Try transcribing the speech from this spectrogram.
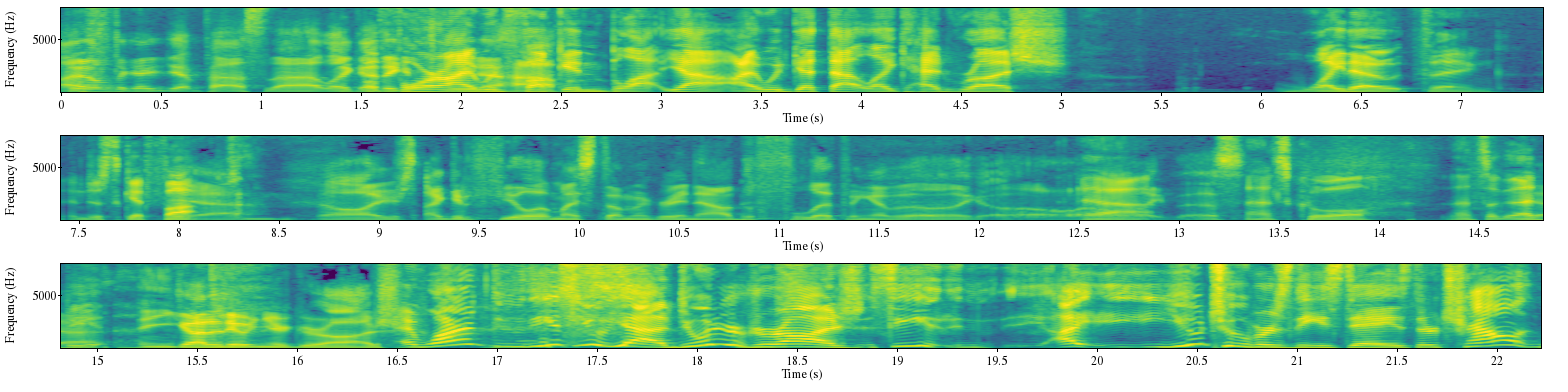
I don't think I can get past that. Like I think Before I a would fucking and- bla Yeah, I would get that like head rush whiteout thing and just get fucked. Yeah. Oh, you're, I can feel it in my stomach right now. The flipping of it. Like, oh, I Yeah. don't like this. That's cool. That's a, that'd Yeah. be. And you got to do it in your garage. And why aren't these you? Yeah, do it in your garage. See, I YouTubers these days they're challenge.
